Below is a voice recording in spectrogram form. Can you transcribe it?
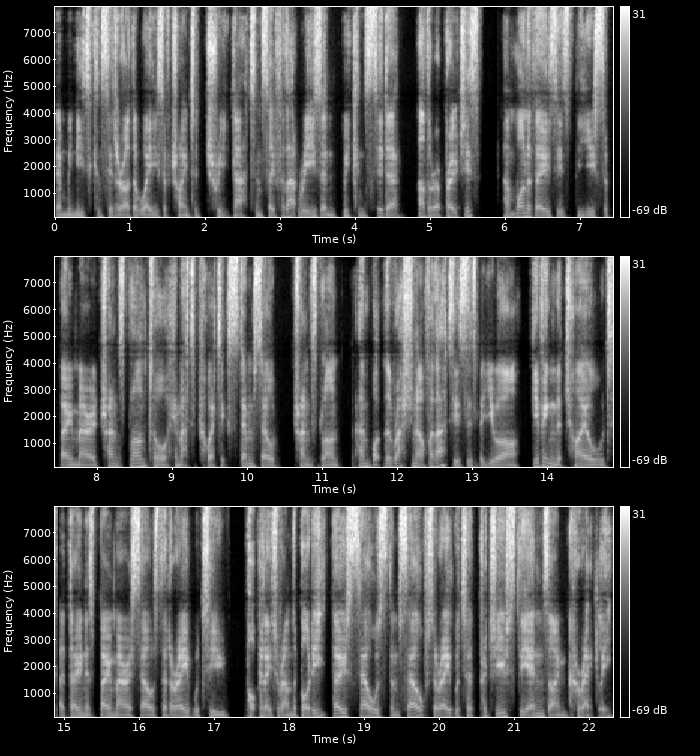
then we need to consider other ways of trying to treat that. And so for that reason, we consider other approaches. And one of those is the use of bone marrow transplant or hematopoietic stem cell transplant. And what the rationale for that is, is that you are giving the child a donor's bone marrow cells that are able to populate around the body. Those cells themselves are able to produce the enzyme correctly.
